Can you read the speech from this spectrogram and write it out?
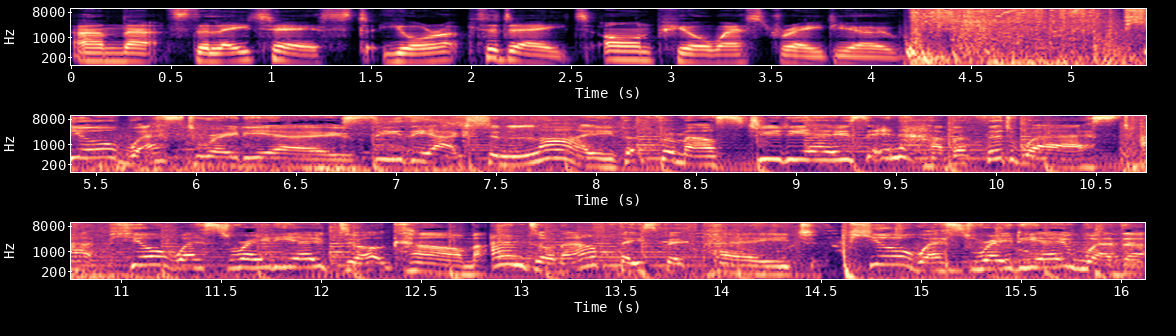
And that's the latest. You're up to date on Pure West Radio. Pure West Radio. See the action live from our studios in Haverfordwest at purewestradio.com and on our Facebook page, Pure West Radio Weather.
